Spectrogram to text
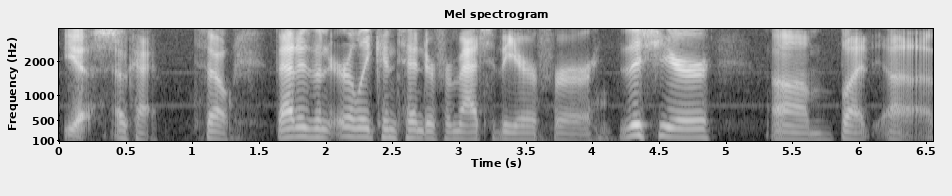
yes, Okay, so that is an early contender for match of the year for this year. Um, but uh,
